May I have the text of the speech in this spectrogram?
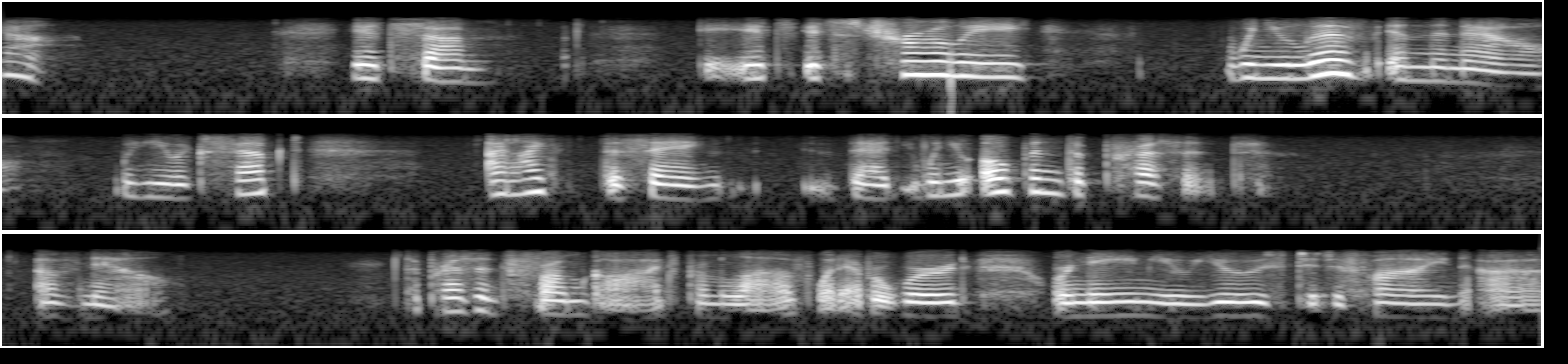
Yeah. It's um it's it's truly when you live in the now, when you accept I like the saying that when you open the present of now, the present from God, from love, whatever word or name you use to define uh,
